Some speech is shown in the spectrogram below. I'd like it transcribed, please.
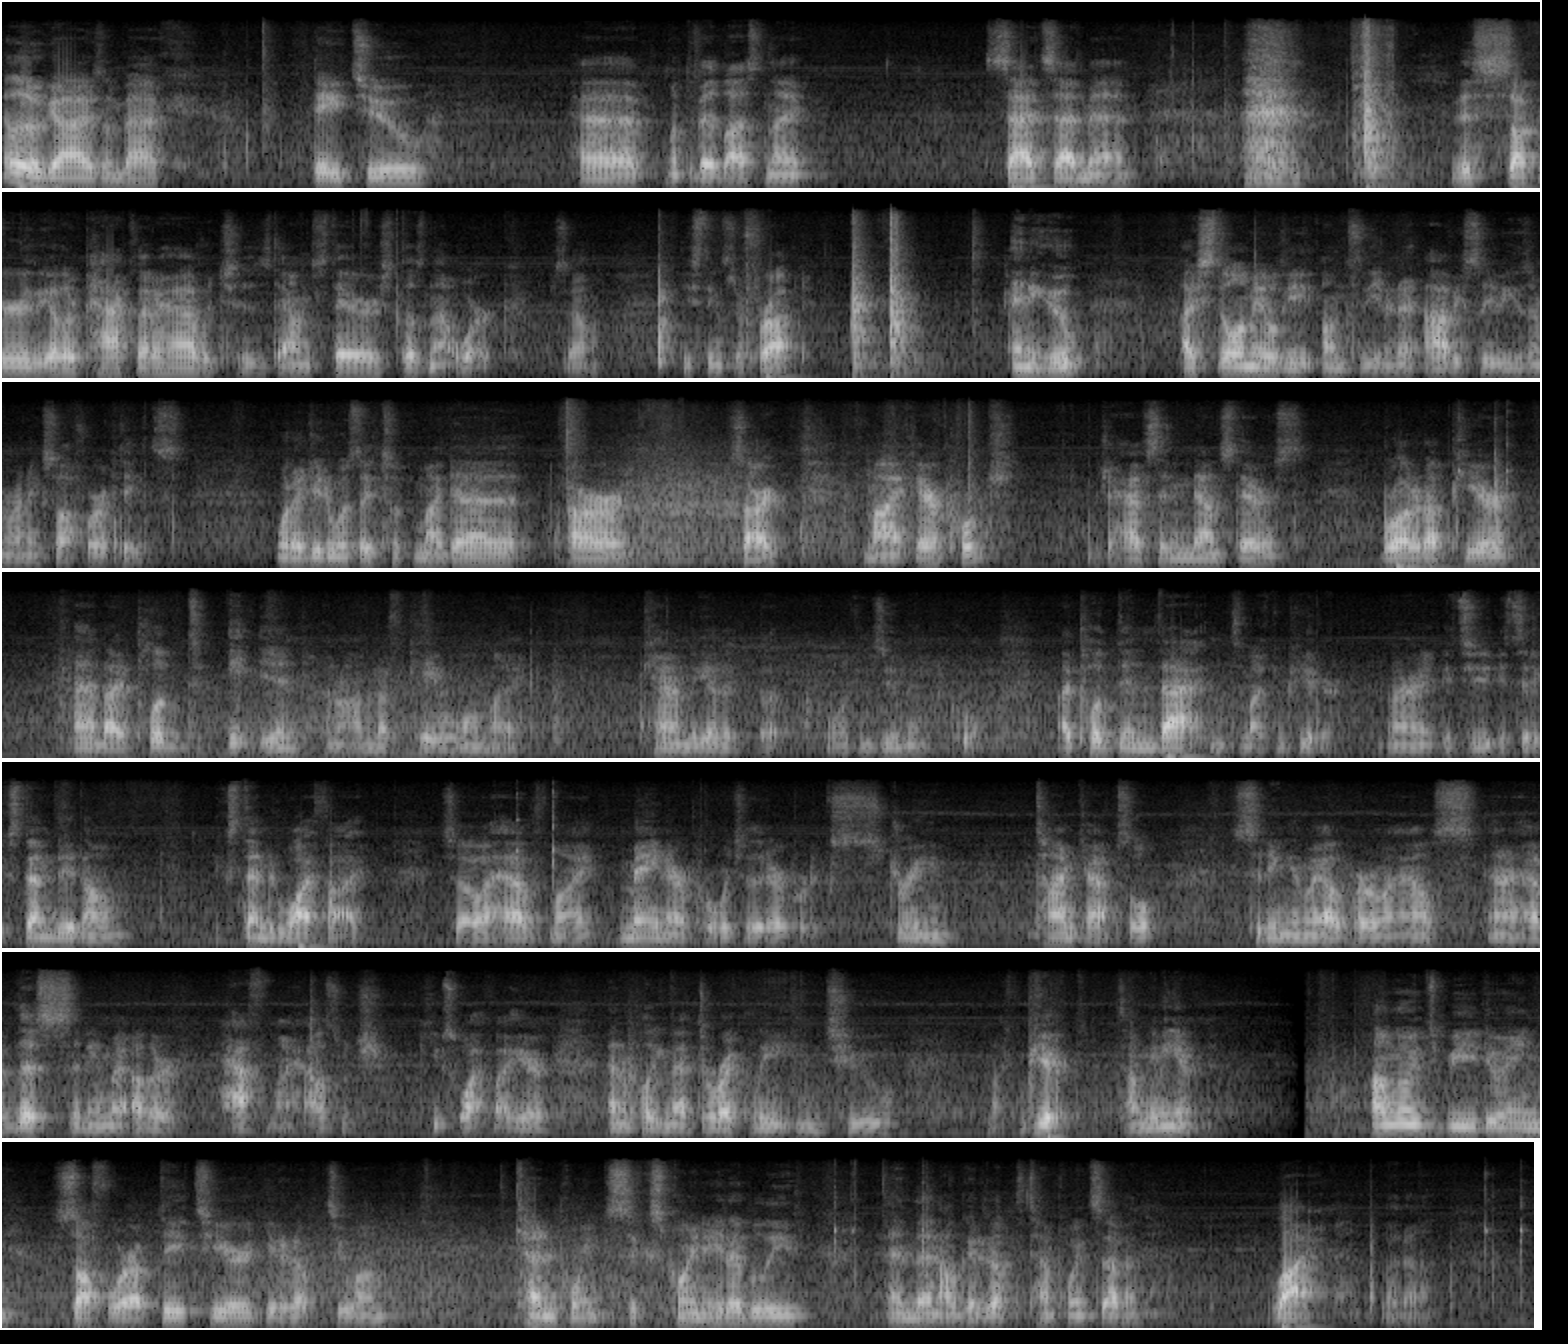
Hello guys, I'm back. Day two. Uh, went to bed last night. Sad, sad man. this sucker, the other pack that I have, which is downstairs, does not work. So, these things are fraud. Anywho, I still am able to get onto the internet, obviously, because I'm running software updates. What I did was I took my dad, or, sorry, my airport, which I have sitting downstairs, brought it up here, and I plugged it in. I don't have enough cable on my cam to get it, but well, I can zoom in. Cool. I plugged in that into my computer. All right, it's it's an extended um extended Wi-Fi. So I have my main airport, which is at Airport Extreme, time capsule, sitting in my other part of my house, and I have this sitting in my other half of my house, which keeps Wi-Fi here, and I'm plugging that directly into my computer. How I'm getting internet. I'm going to be doing software updates here, get it up to um, 10.6.8 I believe, and then I'll get it up to 10.7 Lion. But uh,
